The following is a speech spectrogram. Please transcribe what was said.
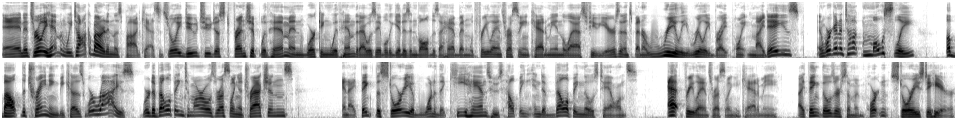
And it's really him, and we talk about it in this podcast. It's really due to just friendship with him and working with him that I was able to get as involved as I have been with Freelance Wrestling Academy in the last few years. And it's been a really, really bright point in my days. And we're going to talk mostly about the training because we're Rise. We're developing tomorrow's wrestling attractions. And I think the story of one of the key hands who's helping in developing those talents at Freelance Wrestling Academy, I think those are some important stories to hear.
